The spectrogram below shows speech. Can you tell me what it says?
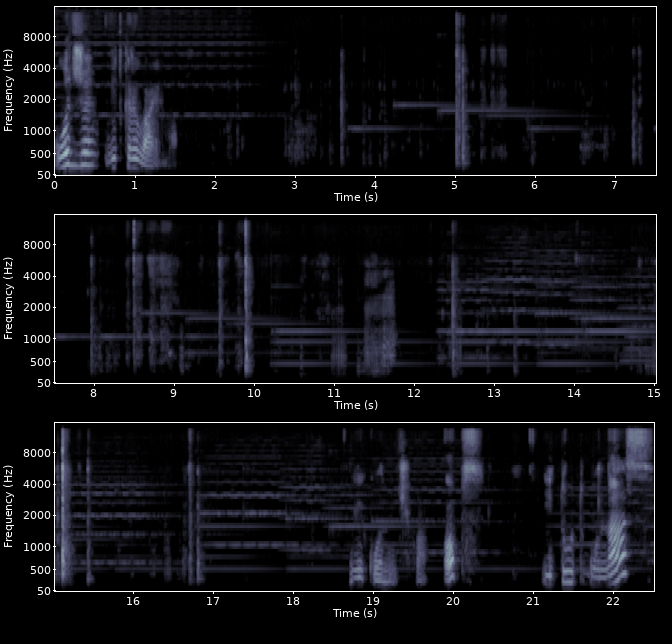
Отже, відкриваємо. Віконечко. Опс. І тут у нас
